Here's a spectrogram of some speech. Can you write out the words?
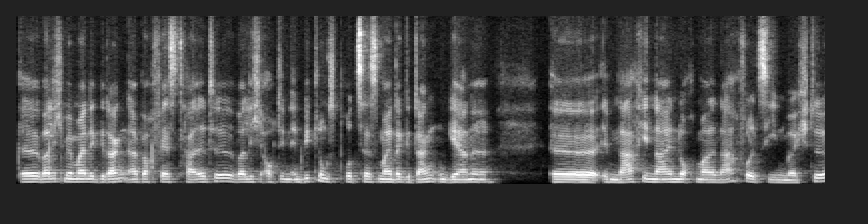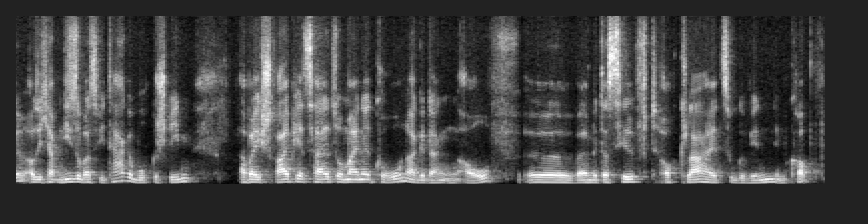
äh, weil ich mir meine Gedanken einfach festhalte, weil ich auch den Entwicklungsprozess meiner Gedanken gerne äh, im Nachhinein nochmal nachvollziehen möchte. Also ich habe nie sowas wie Tagebuch geschrieben, aber ich schreibe jetzt halt so meine Corona-Gedanken auf, äh, weil mir das hilft, auch Klarheit zu gewinnen im Kopf.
